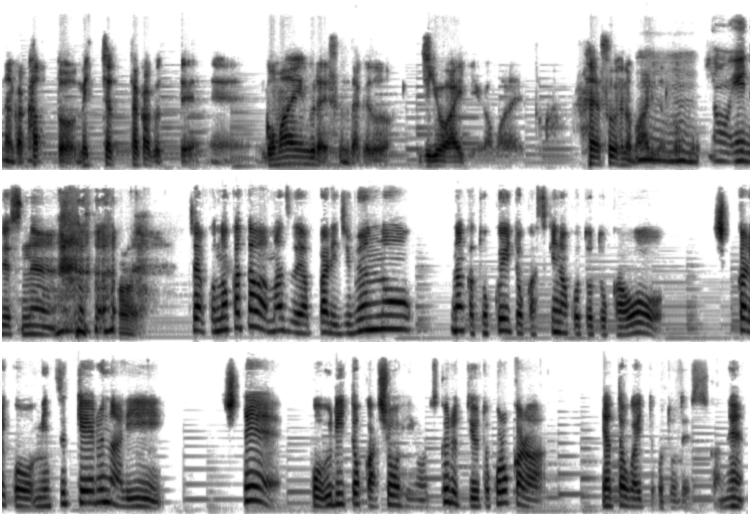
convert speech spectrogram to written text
なんかカットめっちゃ高くって、えー5万円ぐらいするんだけど事業アイディアがもらえるとか。そういうのもありだと思う、うんうん。おいいですね。はい、じゃあこの方はまずやっぱり自分のなんか得意とか好きなこととかをしっかりこう見つけるなりしてこう売りとか商品を作るっていうところからやった方がいいってことですかね。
